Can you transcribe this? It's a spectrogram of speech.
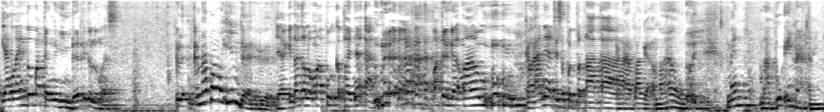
yang lain tuh pada ngehindar itu loh mas. Kenapa menghindar? Ya kita kalau mabuk kebanyakan, pada nggak mau. Makanya disebut petaka. Kenapa nggak mau? Men, mabuk enak. men.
